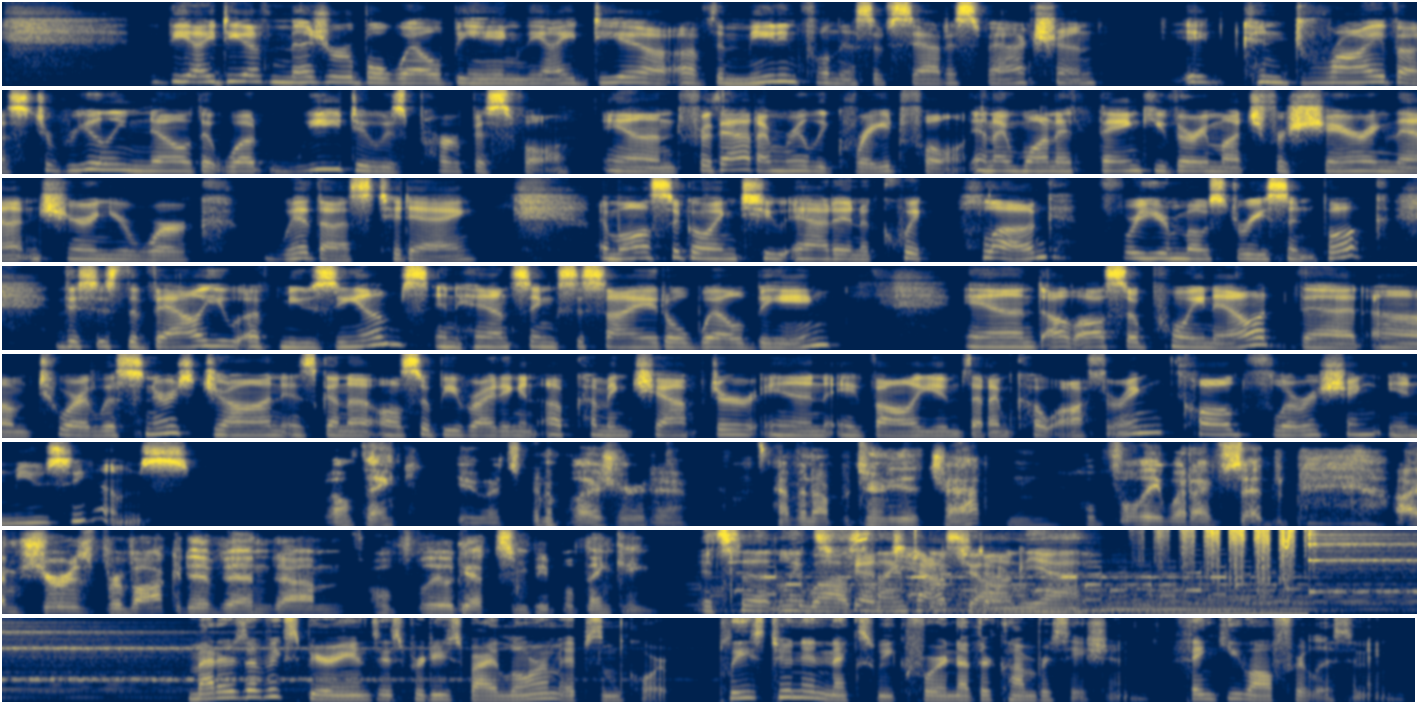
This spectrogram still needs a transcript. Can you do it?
the idea of measurable well being, the idea of the meaningfulness of satisfaction it can drive us to really know that what we do is purposeful. And for that, I'm really grateful. And I want to thank you very much for sharing that and sharing your work with us today. I'm also going to add in a quick plug for your most recent book. This is The Value of Museums Enhancing Societal Well-Being. And I'll also point out that um, to our listeners, John is going to also be writing an upcoming chapter in a volume that I'm co authoring called Flourishing in Museums. Well, thank you. It's been a pleasure to have an opportunity to chat. And hopefully, what I've said, I'm sure, is provocative and um, hopefully, it'll get some people thinking. It certainly it's was. Fantastic. Thank you, John. Yeah. Matters of Experience is produced by Lorem Ipsum Corp. Please tune in next week for another conversation. Thank you all for listening.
